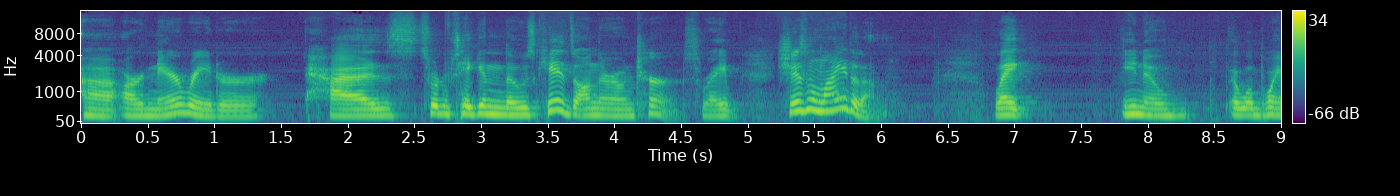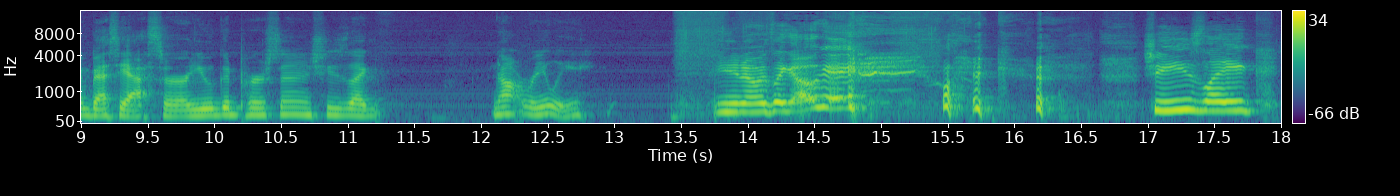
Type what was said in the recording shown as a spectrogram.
uh, our narrator has sort of taken those kids on their own terms, right? She doesn't lie to them. Like, you know, at one point Bessie asks her, Are you a good person? And she's like, Not really. You know, it's like, okay. like, she's like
